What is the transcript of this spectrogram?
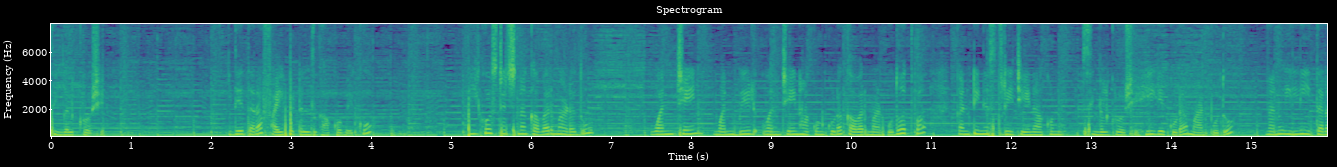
ಸಿಂಗಲ್ ಕ್ರೋಶೆ ಇದೇ ಥರ ಫೈವ್ ಪೆಟಲ್ಸ್ಗೆ ಹಾಕೋಬೇಕು. ಪೀಕೋ ಸ್ಟಿಚ್ನ ಕವರ್ ಮಾಡೋದು one chain one bead one chain ಹಾಕೊಂಡು ಕೂಡ ಕವರ್ ಮಾಡ್ಬೋದು, ಅಥವಾ ಕಂಟಿನ್ಯೂಸ್ ತ್ರೀ ಚೈನ್ ಹಾಕೊಂಡು ಸಿಂಗಲ್ ಕ್ರೋಶೆ ಹೀಗೆ ಕೂಡ ಮಾಡ್ಬೋದು. ನಾನು ಇಲ್ಲಿ ಈ ಥರ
